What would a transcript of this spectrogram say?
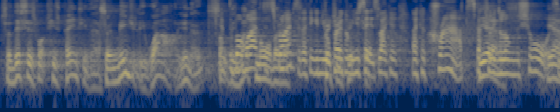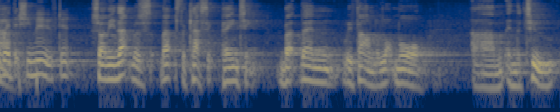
So this is what he's painting there. So immediately, wow, you know, something well, much more describes it. I think in your program picture. you say it's like a like a crab scuttling yes. along the shore. It's yeah. the way that she moved. Yeah. So I mean, that was that's the classic painting. But then we found a lot more um, in the two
